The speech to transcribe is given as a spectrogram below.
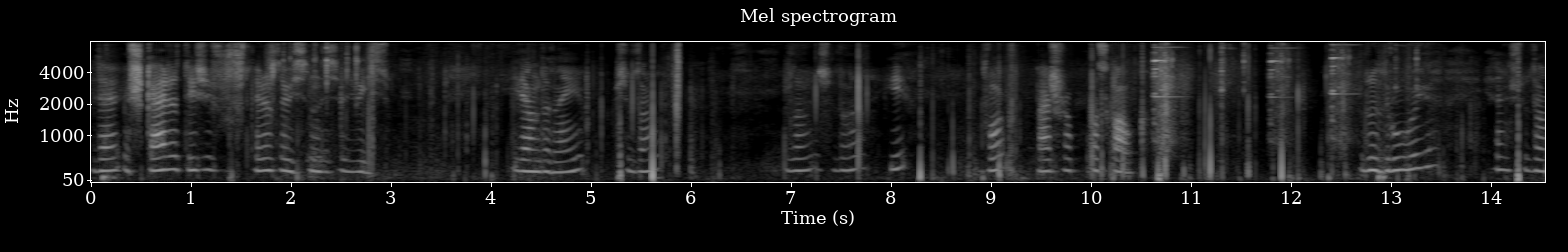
йде шкера 1488. Йдемо до неї. Сюди. Сюди, сюди. І в перша пасхалка. До другої йдемо. Сюди.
